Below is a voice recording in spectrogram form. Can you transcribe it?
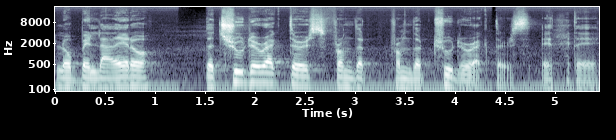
los verdaderos, the true directors from the, from the true directors. Este,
